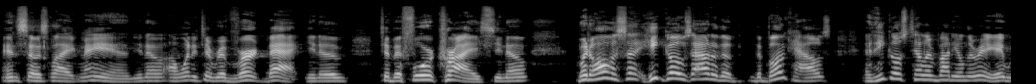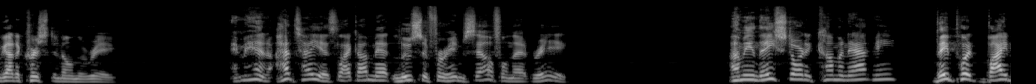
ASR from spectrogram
And so it's like, man, you know, I wanted to revert back, you know, to before Christ, you know? But all of a sudden, he goes out of the, the bunkhouse and he goes tell everybody on the rig, hey, we got a Christian on the rig. And man, I tell you, it's like I met Lucifer himself on that rig. I mean, they started coming at me. They put pipe,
